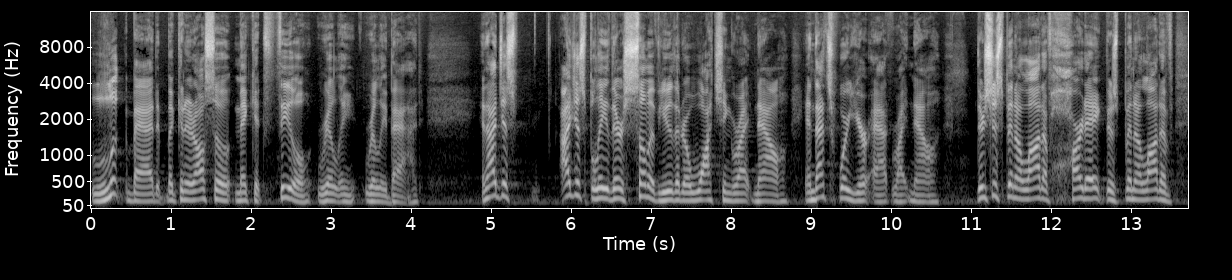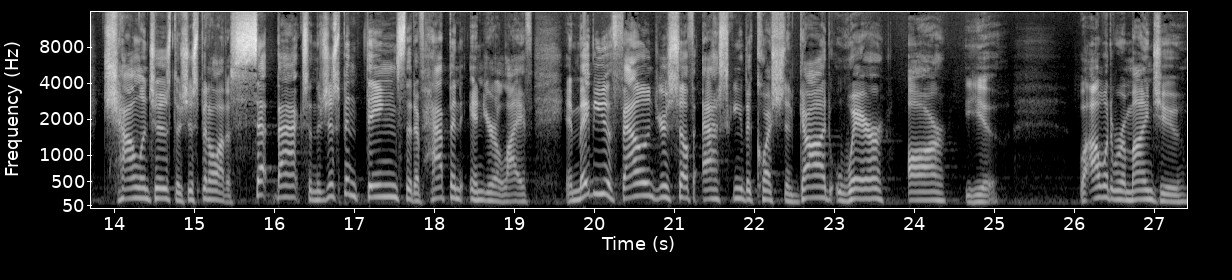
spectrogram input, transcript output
look bad, but can it also make it feel really, really bad. And I just, I just believe there's some of you that are watching right now, and that's where you're at right now. There's just been a lot of heartache. There's been a lot of challenges. There's just been a lot of setbacks. And there's just been things that have happened in your life. And maybe you have found yourself asking the question God, where are you? Well, I want to remind you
